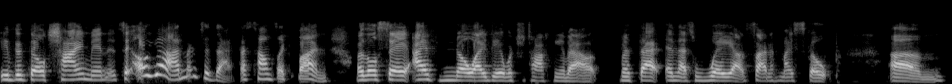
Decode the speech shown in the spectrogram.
either they'll chime in and say, Oh, yeah, I'm into that. That sounds like fun. Or they'll say, I have no idea what you're talking about, but that, and that's way outside of my scope. Um,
